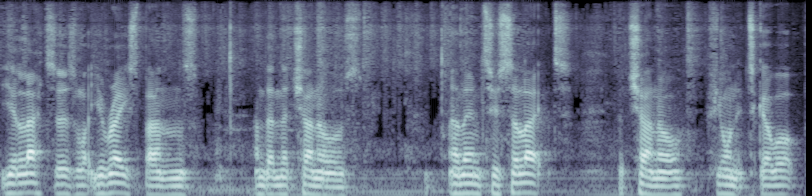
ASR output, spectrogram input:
your letters like your race bands and then the channels. And then to select the channel if you want it to go up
